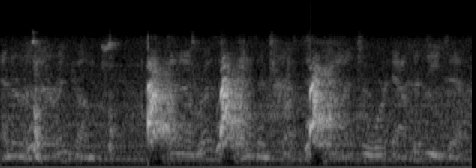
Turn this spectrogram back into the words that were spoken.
and earn a better income, sent out resumes and trusted God to work out the details.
